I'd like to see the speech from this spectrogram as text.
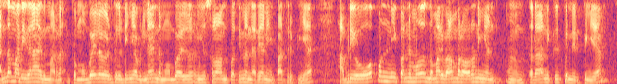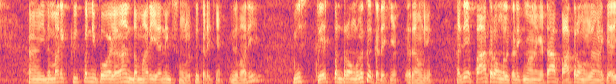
அந்த மாதிரி இதெல்லாம் இது மாதிரி தான் இப்போ மொபைலை எடுத்துக்கிட்டிங்க அப்படின்னா இந்த மொபைல் நியூஸ்லாம் வந்து பார்த்திங்கன்னா நிறையா நீங்கள் பார்த்துருப்பீங்க. அப்படி ஓப்பன் நீ பண்ணும்போது இந்த மாதிரி விளம்பரம் வரும் நீங்கள் தடான்னு கிளிக் பண்ணியிருப்பீங்க இது இந்த மாதிரி கிளிக் பண்ணி போகல தான் இந்த மாதிரி ஏர்னிங்ஸ் உங்களுக்கு கிடைக்கும். இது மாதிரி நியூஸ் க்ரியேட் பண்ணுறவங்களுக்கு கிடைக்கும் ரெவன்யூ அதே பார்க்குறவங்களுக்கு கிடைக்குமான்னு கேட்டால் பார்க்குறவங்களுக்கு கிடைக்காது.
